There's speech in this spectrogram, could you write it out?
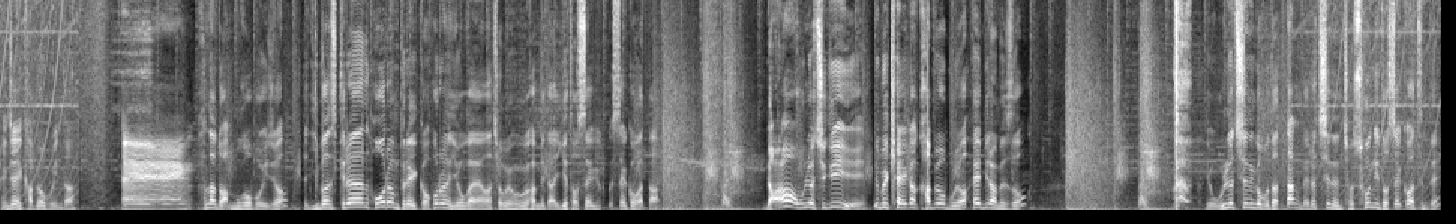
굉장히 가벼워 보인다. 엥. 하나도 안 무거워 보이죠? 자, 2번 스킬은 호른 브레이커 호른을 이용하여 적을 공격합니다. 이게 더 셀 것 같다 야 올려치기. 왜 이렇게 애가 가벼워 보여? 헤비라면서? 이거 올려치는 것보다 딱 내려치는 저 손이 더 셀 것 같은데?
